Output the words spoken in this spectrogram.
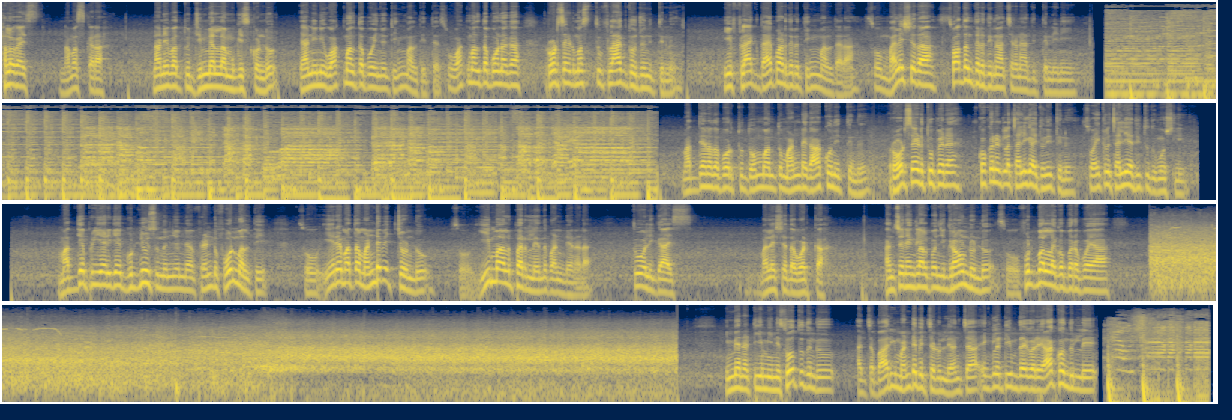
Hello guys ನಮಸ್ಕಾರ. ನಾನಿವತ್ತು ಜಿಮ್ಮೆಲ್ಲ ಮುಗಿಸ್ಕೊಂಡು ಯಾನಿ ವಾಕ್ ಮಲ್ತಾ ಅಂತ ಹಿಂಗೆ ಮಾಲ್ತಿತ್ತೆ ಸೊ ವಾಕ್ ಮಲ್ತಾ ತಪ್ಪೋಣಾಗ ರೋಡ್ ಸೈಡ್ ಮಸ್ತ್ ಫ್ಲ್ಯಾಗ್ ತೋಜೊಂದಿತ್ತಿನ್ನು ಈ ಫ್ಲ್ಯಾಗ್ ದಾಯಪಾಡ್ದಿರೋ ತಿಂಗ್ ಮಲ್ತಾರ ಸೊ ಮಲೇಷ್ಯಾದ ಸ್ವಾತಂತ್ರ್ಯ ದಿನಾಚರಣೆ ಆದಿತ್ತಿನಿ ಮಧ್ಯಾಹ್ನದ ಪೊರ್ತು ದೊಂಬಂತು ಮಂಡೆಗೆ ಹಾಕೊಂಡಿತ್ತಿಂಡು ರೋಡ್ ಸೈಡ್ ತೂಪೇನೆ. ಕೊಕೊನೆಟ್ಲ ಚಳಿಗಾಯ್ತು ನಿತ್ತಿನು ಸೊ ಐಕ್ಲ ಚಳಿ ಅದಿತ್ತುದು ಮೋಸ್ಟ್ಲಿ ಮದ್ಯಪ್ರಿಯರಿಗೆ ಗುಡ್ ನ್ಯೂಸ್ ನನ್ನ ಫ್ರೆಂಡ್ ಫೋನ್ ಮಲ್ತಿ. ಸೊ ಏರೆ ಮಾತ ಮಂಡೆ ಬೆಚ್ಚೊಂಡು. ಸೊ ಈ ಮಾಲ್ ಪರ್ಲೆ ಎಂದು ಪಂಡೆ ನಡ. ತೋಲಿ ಗಾಯ್ಸ್ ಮಲೇಷ್ಯಾದ ವಡ್ಕ. ಅಂಚನೆ ಎಂಕ್ಲ ಒಂಜಿ ಗ್ರೌಂಡ್ ಉಂಡು ಸೊ ಫುಟ್ಬಾಲ್ ಗೊಬ್ಬರ ಪೋಯ. ಇಮ್ಮೆನ ಟೀಮ್ ಇನ್ನು ಸೋತುದುಂಡು? ಅಂಚ ಬಾರಿ ಮಂಡೆ ಬೆಚ್ಚಡುಲ್ಲೆ ಅಂಚ ಎಂಕ್ಲ ಟೀಮ್ ದಯಗೊರೆ ಹಾಕೊಂದುಲ್ಲೆ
